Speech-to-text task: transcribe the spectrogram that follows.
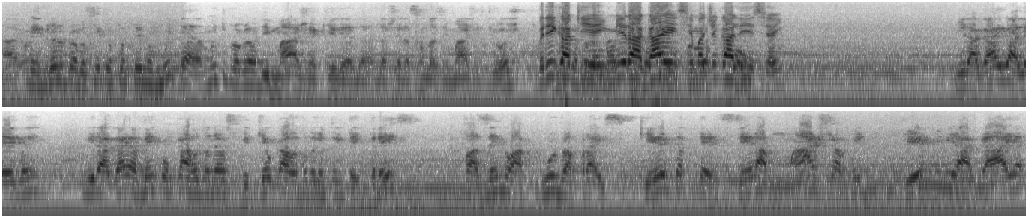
Ah, lembrando para você que eu tô tendo muita, muito problema de imagem aqui da, da, da geração das imagens de hoje. Briga aqui, hein? Miragaia em cima de Galícia, hein? Miragaia e Galego, hein? Miragaia vem com o carro do Nelson Piquet, o carro número 33, fazendo a curva para a esquerda, terceira marcha, vem firme Miragaia.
